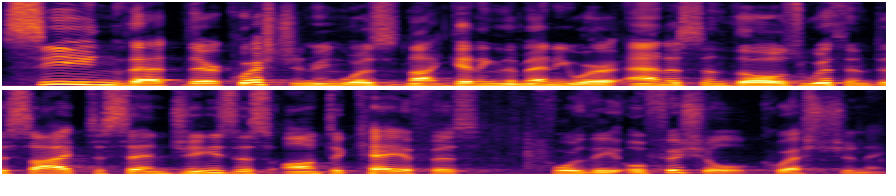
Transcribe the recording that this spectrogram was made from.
Seeing that their questioning was not getting them anywhere, Annas and those with him decide to send Jesus on to Caiaphas for the official questioning.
